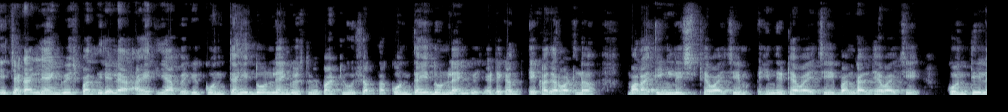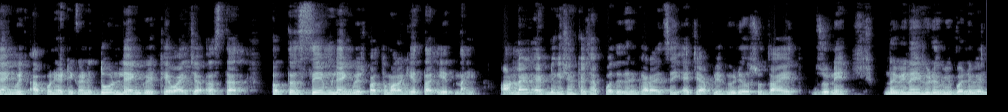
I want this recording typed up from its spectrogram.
ज्या काही लँग्वेज पा दिलेल्या आहेत यापैकी कोणत्याही दोन लँग्वेज तुम्ही पा ठेवू शकता. कोणत्याही दोन लँग्वेज या ठिकाणी एखाद्याला वाटलं मला इंग्लिश ठेवायची हिंदी ठेवायची बंगाल ठेवायची कोणती लँग्वेज आपण या ठिकाणी दोन लँग्वेज ठेवायच्या असतात. फक्त सेम लँग्वेज पा तुम्हाला घेता येत नाही. ऑनलाईन ऍप्लिकेशन कशा पद्धतीने करायचं याचे आपले व्हिडिओ सुद्धा आहेत जुने. नवीनही व्हिडिओ मी बनवेल.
